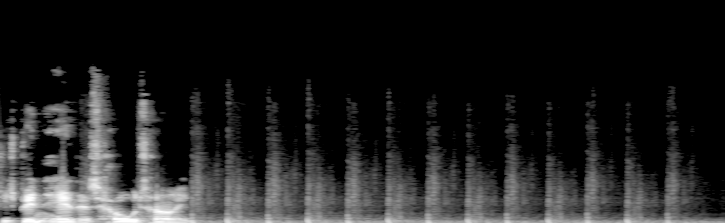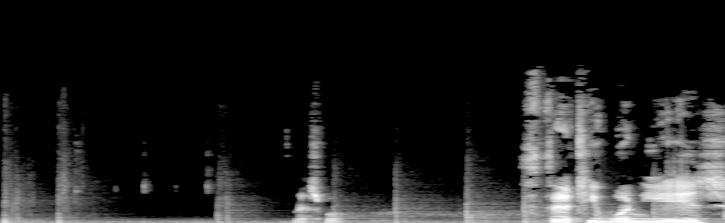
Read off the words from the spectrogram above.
she's been here this whole time. That's what? 31 years?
